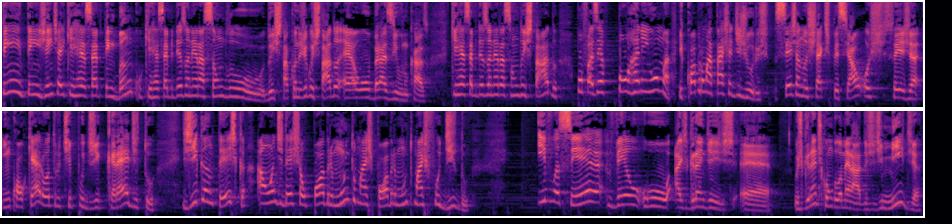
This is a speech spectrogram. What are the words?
Tem, tem gente aí que recebe, tem banco que recebe desoneração do, do Estado. Quando eu digo Estado, é o Brasil, no caso. Que recebe desoneração do Estado por fazer porra nenhuma. E cobra uma taxa de juros, seja no cheque especial ou seja em qualquer outro tipo de crédito gigantesca, aonde deixa o pobre muito mais pobre, muito mais fudido. E você vê o, o- as grandes, é, os grandes conglomerados de mídia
